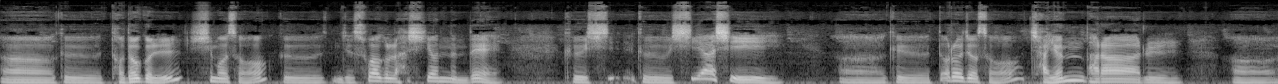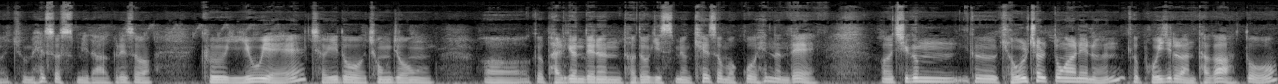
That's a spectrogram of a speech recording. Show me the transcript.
어, 그 더덕을 심어서 그 이제 수확을 하셨는데 그, 씨, 그 씨앗이 어, 그 떨어져서 자연 발화를 어, 좀 했었습니다. 그래서 그 이후에 저희도 종종 어, 그 발견되는 더덕이 있으면 캐서 먹고 했는데 어, 지금 그 겨울철 동안에는 그 보이지를 않다가 또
